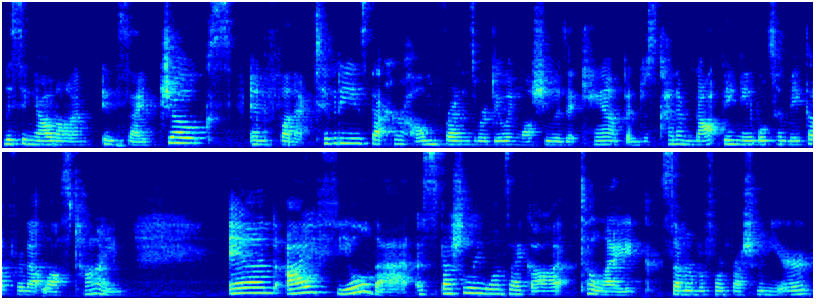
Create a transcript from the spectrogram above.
missing out on inside jokes and fun activities that her home friends were doing while she was at camp and just kind of not being able to make up for that lost time. And I feel that, especially once I got to like summer before freshman year,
